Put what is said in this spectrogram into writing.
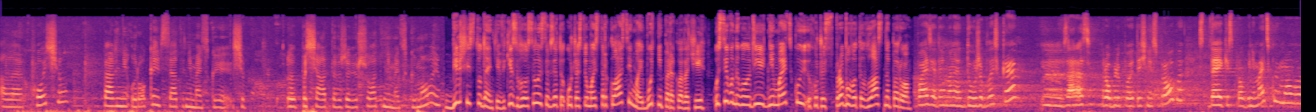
але хочу певні уроки взяти німецькою, щоб почати вже віршувати німецькою мовою. Більшість студентів, які зголосилися взяти участь у майстер-класі, майбутні перекладачі. Усі вони володіють німецькою і хочуть спробувати власне перо. Поезія для мене дуже близьке. Зараз роблю поетичні спроби, деякі спроби німецькою мовою.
